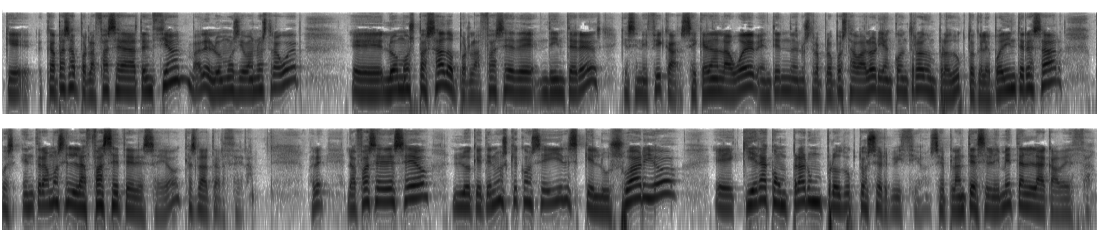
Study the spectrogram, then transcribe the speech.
que, que, ha pasado por la fase de atención, ¿vale? Lo hemos llevado a nuestra web, eh, lo hemos pasado por la fase de, interés, que significa se queda en la web, entiende nuestra propuesta de valor y ha encontrado un producto que le puede interesar, pues entramos en la fase de deseo, que es la tercera. La fase de deseo, lo que tenemos que conseguir es que el usuario eh, quiera comprar un producto o servicio, se plantea, se le meta en la cabeza.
